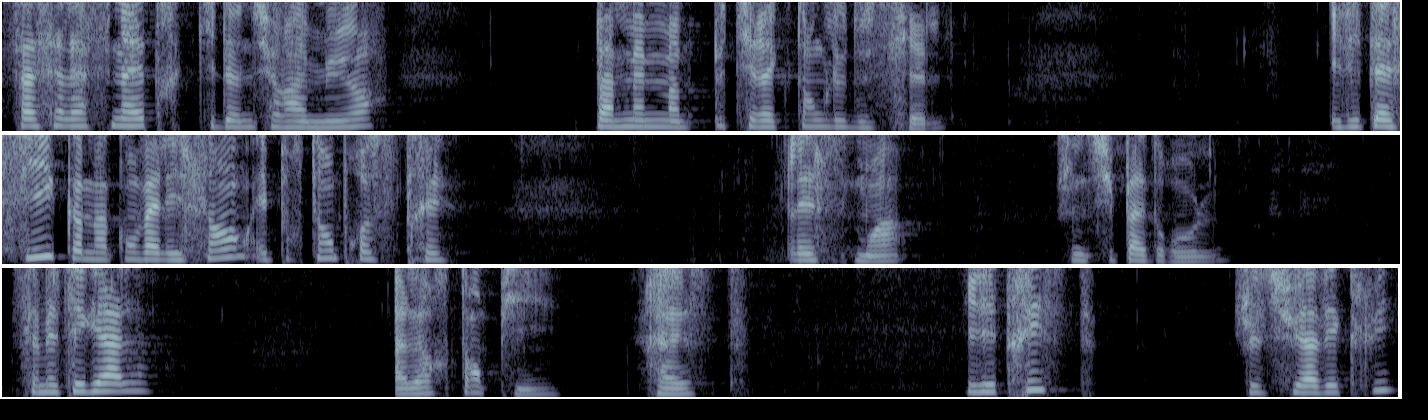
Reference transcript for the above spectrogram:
face à la fenêtre qui donne sur un mur, pas même un petit rectangle de ciel. Il est assis comme un convalescent et pourtant prostré. Laisse-moi, je ne suis pas drôle. Ça m'est égal. Alors tant pis, reste. Il est triste, je suis avec lui.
